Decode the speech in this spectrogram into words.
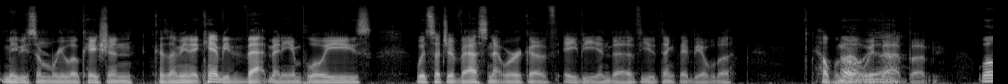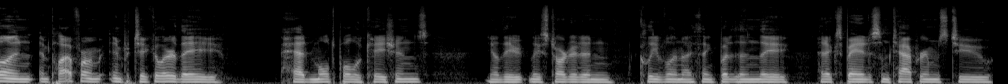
maybe some relocation, because I mean, it can't be that many employees with such a vast network of AB InBev. You'd think they'd be able to help them Oh, out with yeah. that, but Well, and, and platform in particular, they had multiple locations. You know, they they started in Cleveland, I think, but then they had expanded some tap rooms to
